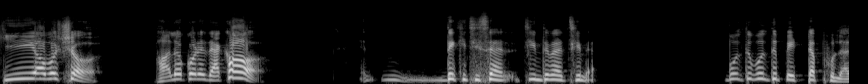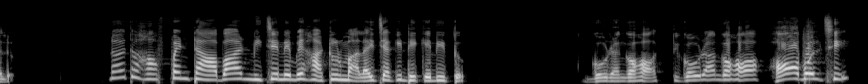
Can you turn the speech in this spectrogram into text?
কি অবশ্য? ভালো করে দেখো? দেখেছি স্যার, চিনতে পারছি না। বলতে বলতে পেটটা ফুলালো। নয়তো হাফ প্যান্টটা আবার নিচে নেমে হাঁটুর মালাই চাকি ঢেকে দিত। গৌরাঙ্গ হ, তুই গৌরাঙ্গ হ হ বলছি।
